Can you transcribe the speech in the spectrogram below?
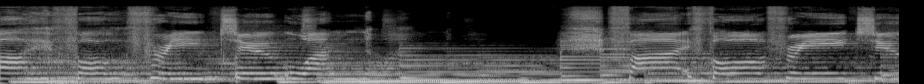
Five, four, three, two, one. Five, four, three, two,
